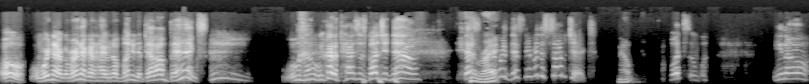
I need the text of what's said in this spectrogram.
Oh, we're not we're not going to have enough money to bail out banks. well, no, we've got to pass this budget now. That's right. never that's never the subject. Nope. What's you know,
